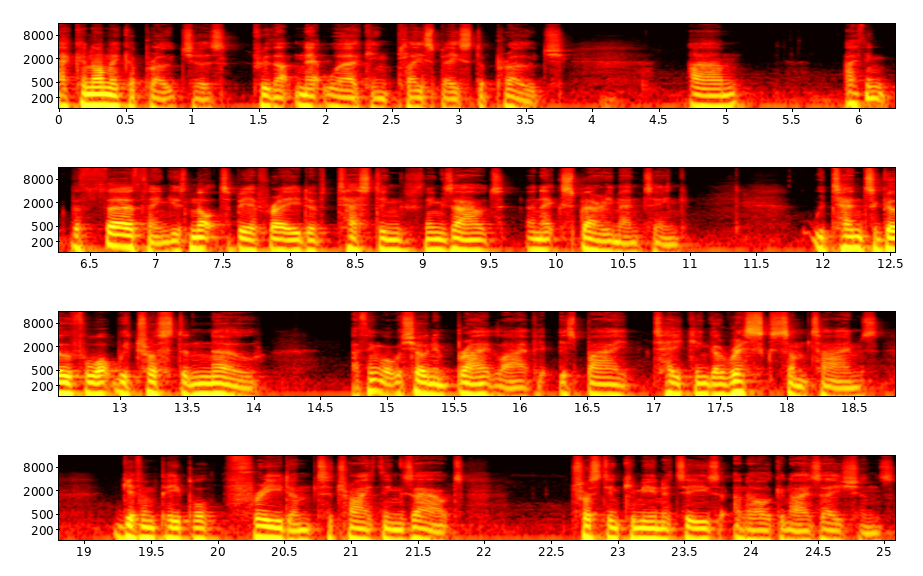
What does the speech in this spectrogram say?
economic approaches through that networking, place-based approach. Um, I think the third thing is not to be afraid of testing things out and experimenting. We tend to go for what we trust and know. I think what we're showing in Bright Life is by taking a risk sometimes, giving people freedom to try things out, trusting communities and organisations,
